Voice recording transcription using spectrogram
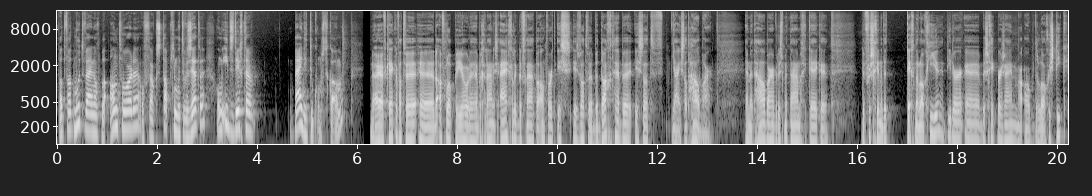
Wat, wat moeten wij nog beantwoorden of welk stapje moeten we zetten om iets dichter bij die toekomst te komen? Nou ja, even kijken. Wat we uh, de afgelopen periode hebben gedaan, is eigenlijk de vraag beantwoord: is, is wat we bedacht hebben, is dat, ja, is dat haalbaar? En met haalbaar hebben we dus met name gekeken de verschillende technologieën die er uh, beschikbaar zijn, maar ook de logistiek.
